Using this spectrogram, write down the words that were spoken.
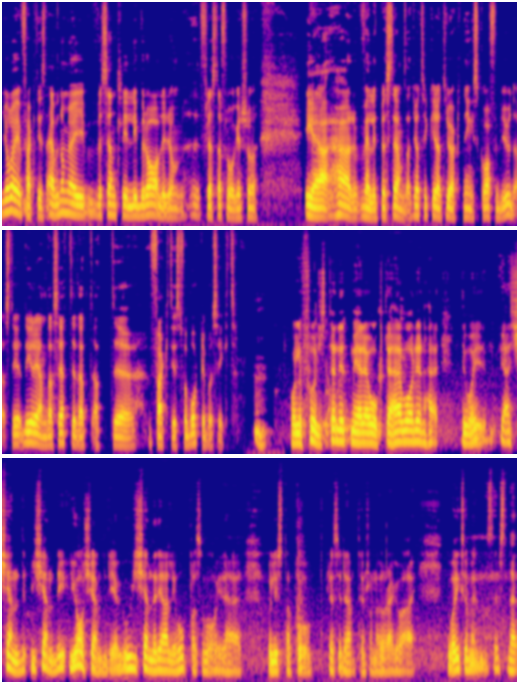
jag är faktiskt, även om jag är väsentligt liberal i de flesta frågor så är här väldigt bestämd att jag tycker att rökning ska förbjudas. Det, det är det enda sättet att, att uh, faktiskt få bort det på sikt. Mm. Håller fullständigt med dig och det här var den här, det var, jag, kände, vi kände, jag kände det och vi kände det allihopa som var i det här och lyssnade på presidenten från Uruguay. Det var liksom en, en sån där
